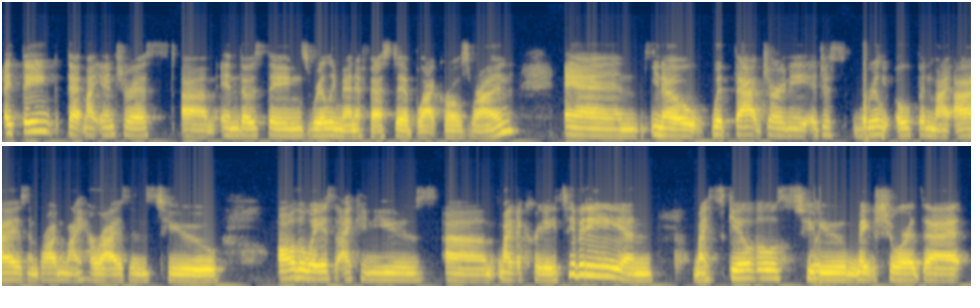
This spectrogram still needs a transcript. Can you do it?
I think that my interest um, in those things really manifested Black Girls Run. And, you know, with that journey, it just really opened my eyes and broadened my horizons to all the ways that I can use um, my creativity and my skills to make sure that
